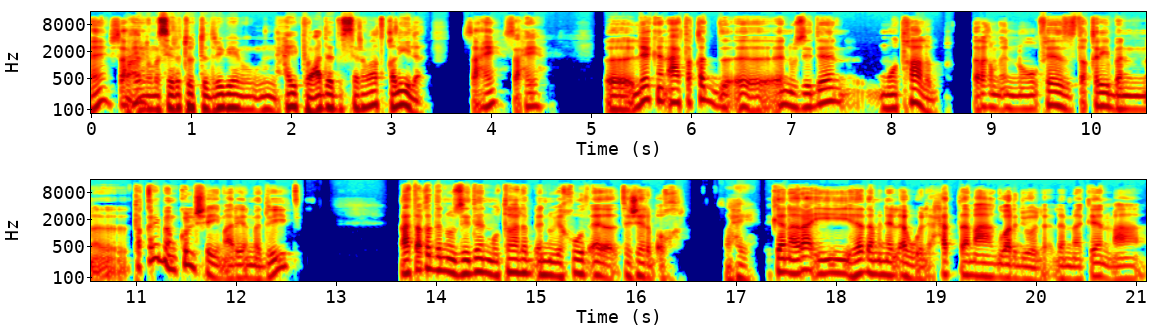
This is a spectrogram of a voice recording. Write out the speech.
إيه صحيح. مع إنه مسيرته التدريبية من حيث عدد السنوات قليلة. صحيح صحيح. لكن أعتقد آه، إنه زيدان مطالب رغم إنه فاز تقريبا تقريبا كل شيء مع ريال مدريد. أعتقد إنه زيدان مطالب إنه يخوض تجارب أخرى. صحيح. كان رأيي هذا من الأول حتى مع جوارديولا لما كان مع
